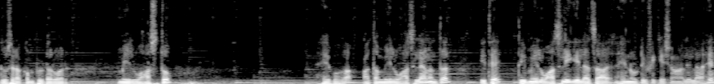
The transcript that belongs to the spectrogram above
दुसऱ्या कम्प्युटरवर मेल वाचतो. हे बघा आता मेल वाचल्यानंतर इथे ती मेल वाचली गेल्याचा हे नोटिफिकेशन आलेलं आहे.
